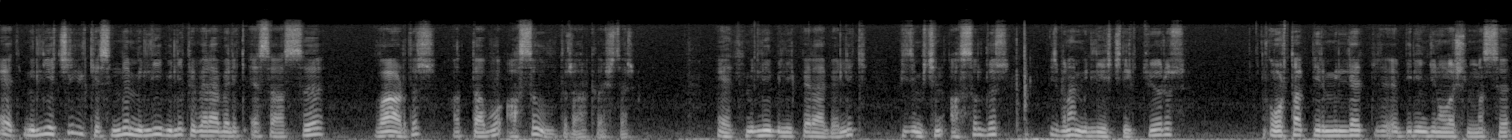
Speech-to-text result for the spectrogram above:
Evet, milliyetçilik ilkesinde milli birlik ve beraberlik esası vardır. Hatta bu asıldır arkadaşlar. Evet, milli birlik beraberlik bizim için asıldır. Biz buna milliyetçilik diyoruz. Ortak bir millet e, bilincine ulaşılması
